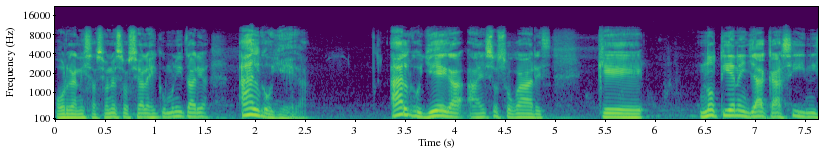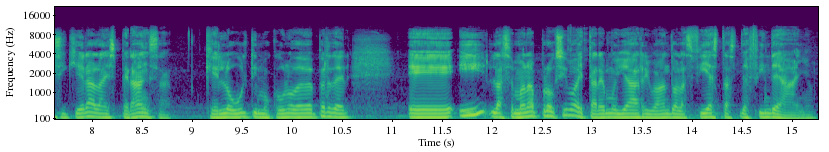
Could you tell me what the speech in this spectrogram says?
organizaciones sociales y comunitarias, algo llega. Algo llega a esos hogares que no tienen ya casi ni siquiera la esperanza, que es lo último que uno debe perder, Eh, y la semana próxima estaremos ya arribando a las fiestas de fin de año.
